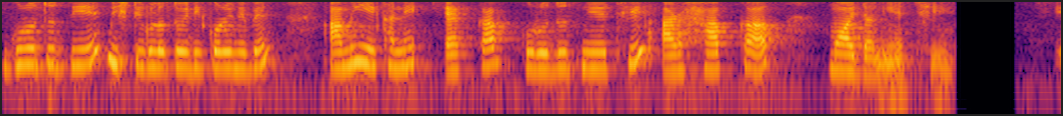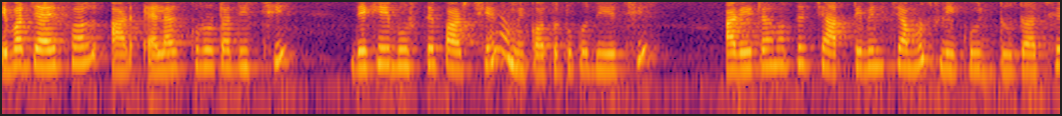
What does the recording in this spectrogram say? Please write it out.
গুঁড়ো দুধ দিয়ে মিষ্টিগুলো তৈরি করে নেবেন। আমি এখানে এক কাপ গুঁড়ো দুধ নিয়েছি আর হাফ কাপ ময়দা নিয়েছি। এবার জায়ফল আর এলাচ গুঁড়োটা দিচ্ছি। দেখেই বুঝতে পারছেন আমি কতটুকু দিয়েছি। আর এটার মধ্যে চার টেবিল চামচ লিকুইড দুধ আছে।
